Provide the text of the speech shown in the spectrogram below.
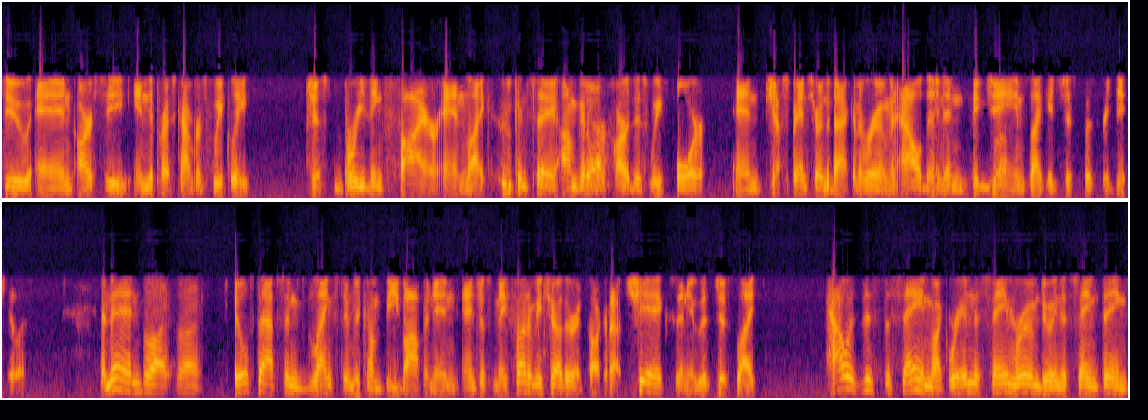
Stu, and RC in the press conference weekly, just breathing fire and like, who can say I'm going to Yeah. work hard this week more? And Jeff Spencer in the back of the room, and Aldon and Big James, like it just was ridiculous. And then Right, right. Bill Stapps and Langston would come bebopping in and just make fun of each other and talk about chicks, and it was just like, how is this the same? Like we're in the same room doing the same thing.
